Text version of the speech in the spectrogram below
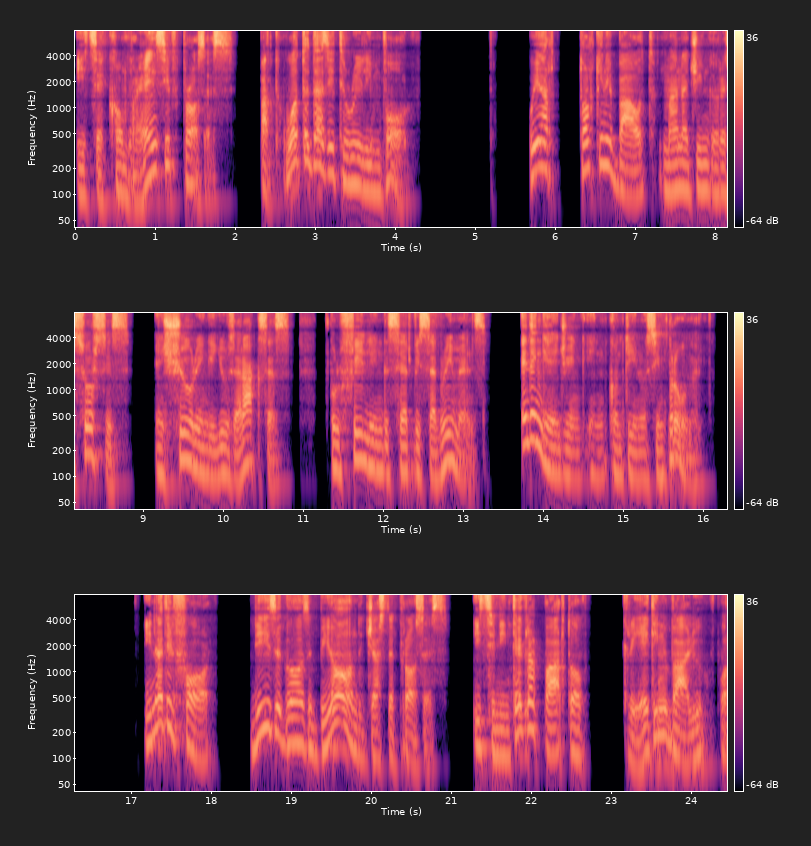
It's a comprehensive process, but what does it really involve? We are talking about managing resources, ensuring user access, fulfilling service agreements, and engaging in continuous improvement. In ITIL 4, this goes beyond just a process. It's an integral part of creating value for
